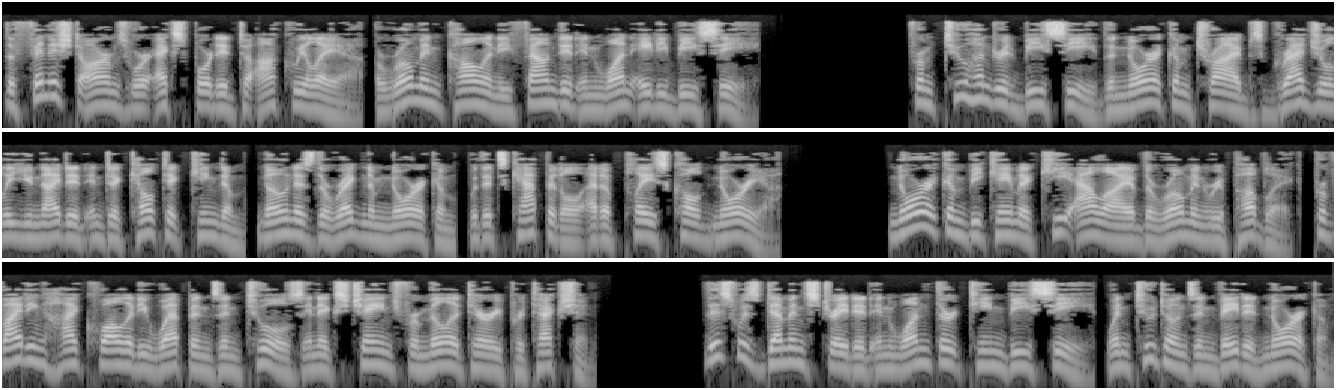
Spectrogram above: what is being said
The finished arms were exported to Aquileia, a Roman colony founded in 180 BC. From 200 BC the Noricum tribes gradually united into Celtic kingdom, known as the Regnum Noricum, with its capital at a place called Noria. Noricum became a key ally of the Roman Republic, providing high-quality weapons and tools in exchange for military protection. This was demonstrated in 113 BC, when Teutones invaded Noricum.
